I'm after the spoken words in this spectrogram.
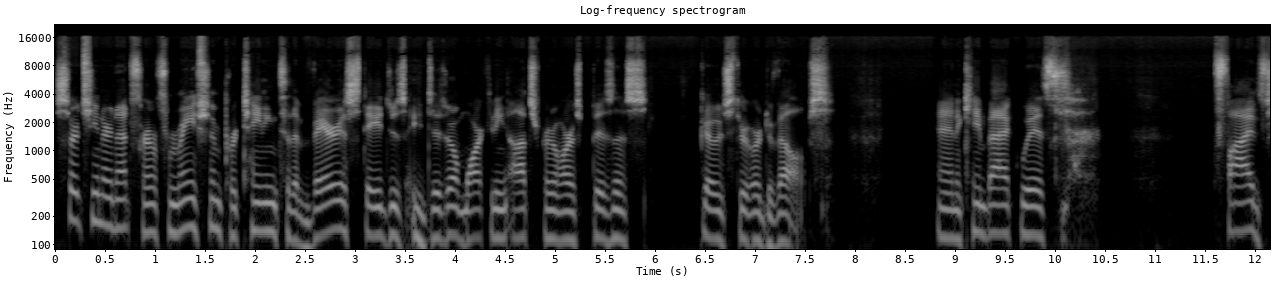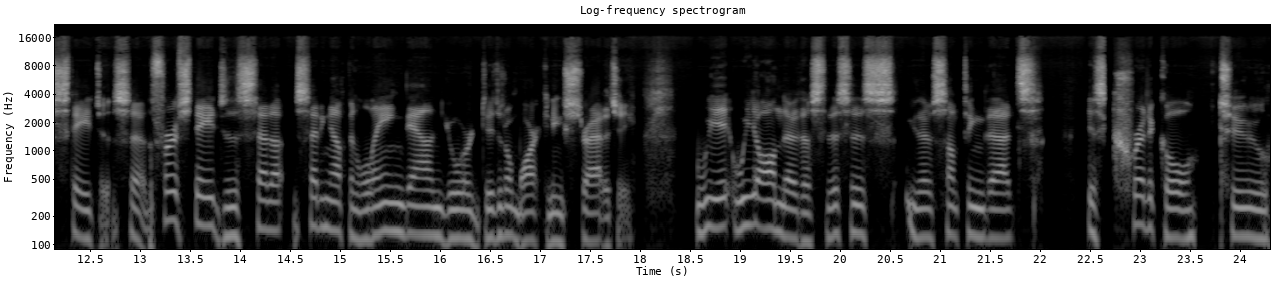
search the internet for information pertaining to the various stages a digital marketing entrepreneur's business goes through or develops. And it came back with five stages. So the first stage is set up, setting up and laying down your digital marketing strategy we we all know this. This is you know something that is critical to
